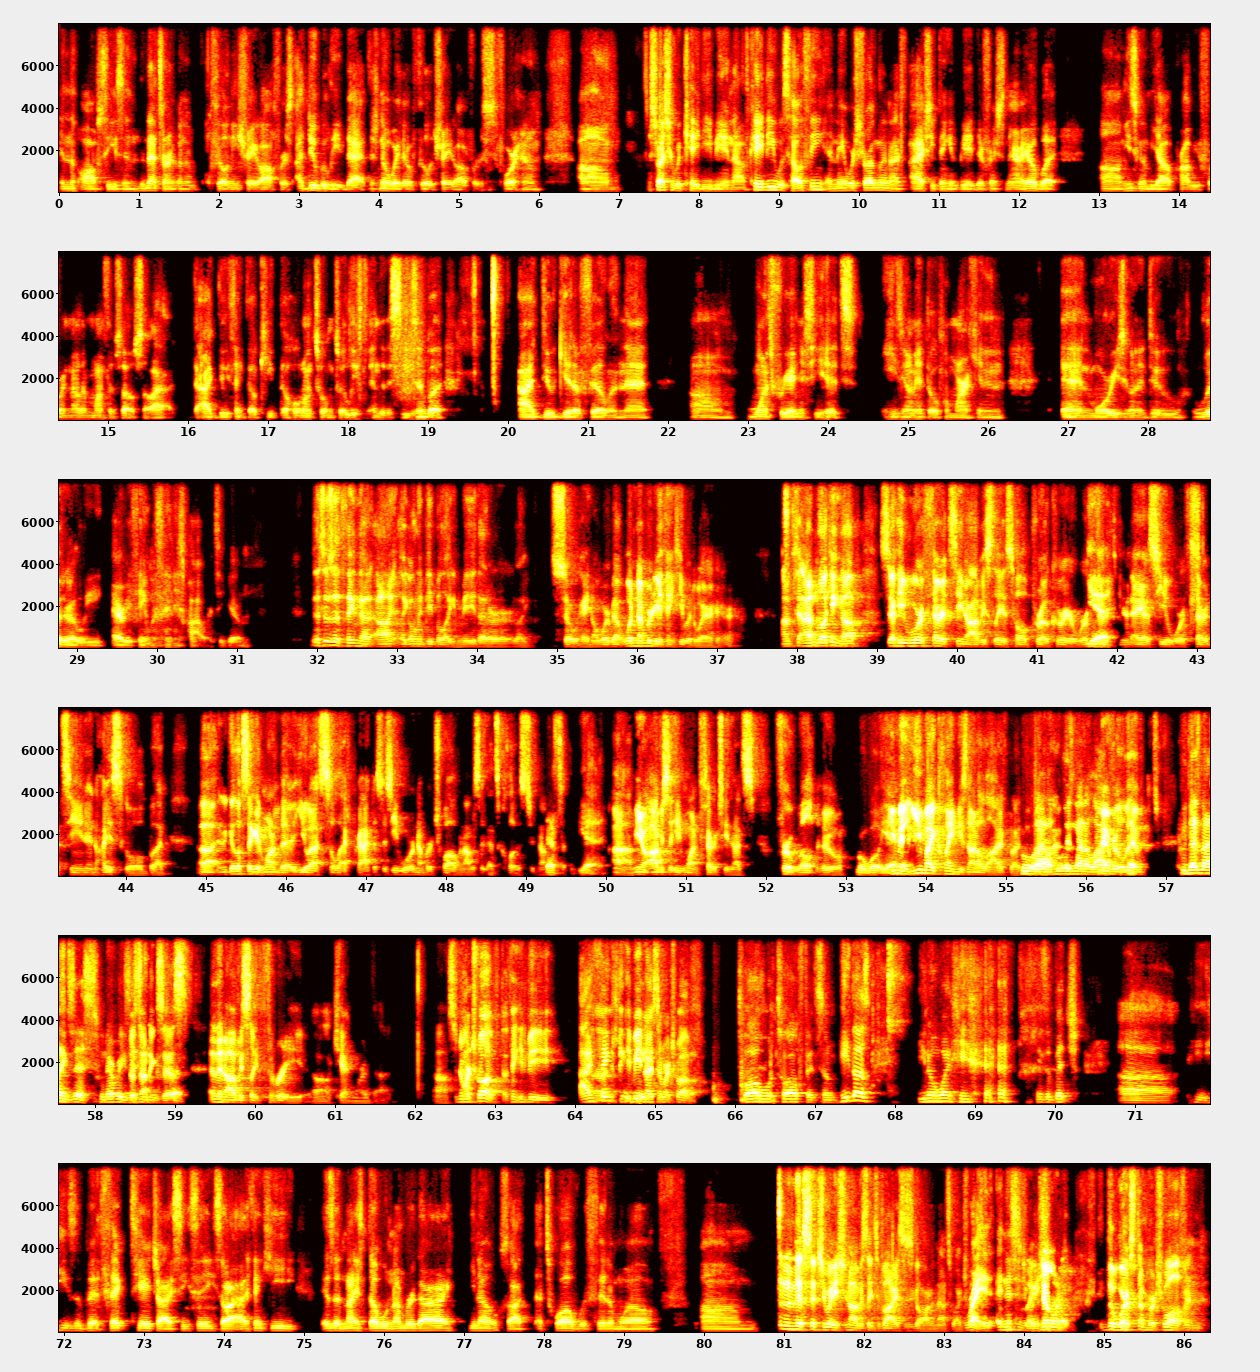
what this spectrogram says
in the off season. The Nets aren't going to fill any trade offers. I do believe that. There's no way they'll fill trade offers for him, um, especially with KD being out. If KD was healthy and they were struggling, I, I actually think it'd be a different scenario. But um, he's going to be out probably for another month or so. So I I do think they'll keep they'll hold on to him to at least the end of the season. But I do get a feeling that um, once free agency hits, he's going to hit the open market and and Morey's going to do literally everything within his power to get him. This is a thing that I like only people like me that are like so anal worry about. What number do you think he would wear here? I'm, I'm looking up. So he wore 13, obviously, his whole pro career. Wore yeah. 13 in ASU, wore 13 in high school. But uh, and it looks like in one of the U.S. select practices, he wore number 12, and obviously that's close to number. That's, yeah. Um, you know, obviously he won 13. That's for Wilt, who for Wilt, yeah. You may you might claim he's not alive, but who uh, who is not alive, never lived, who does not exist, who never exists, does not exist. And then obviously three uh, can't wear that. Uh, so number 12, I think he'd be. I uh, think, I think he'd be a nice number 12. 12, 12 fits him. He does you know what? He he's a bitch. Uh, he he's a bit thick, T H I C C. So I, I, think he is a nice double number guy. You know, so I, at twelve would fit him well. Um, and in this situation, obviously Tobias is gone, and that's why. Right in this situation, like, no one, the worst number twelve in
